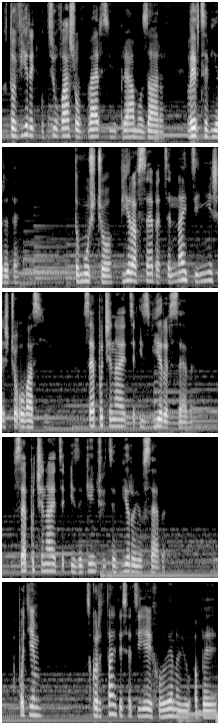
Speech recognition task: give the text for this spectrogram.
хто вірить у цю вашу версію прямо зараз. Ви в це вірите. Тому що віра в себе це найцінніше, що у вас є. Все починається із віри в себе, все починається і закінчується вірою в себе. А потім скористайтеся цією хвилиною, аби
